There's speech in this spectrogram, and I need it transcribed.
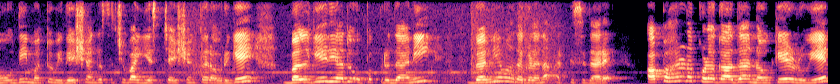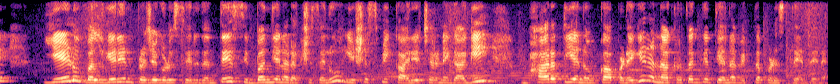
ಮೋದಿ ಮತ್ತು ವಿದೇಶಾಂಗ ಸಚಿವ ಎಸ್ ಜೈಶಂಕರ್ ಅವರಿಗೆ ಬಲ್ಗೇರಿಯಾದ ಉಪ ಪ್ರಧಾನಿ ಧನ್ಯವಾದಗಳನ್ನು ಅರ್ಪಿಸಿದ್ದಾರೆ. ಅಪಹರಣಕ್ಕೊಳಗಾದ ನೌಕೆ ರುಯೇನ್, ಏಳು ಬಲ್ಗೇರಿಯನ್ ಪ್ರಜೆಗಳು ಸೇರಿದಂತೆ ಸಿಬ್ಬಂದಿಯನ್ನು ರಕ್ಷಿಸಲು ಯಶಸ್ವಿ ಕಾರ್ಯಾಚರಣೆಗಾಗಿ ಭಾರತೀಯ ನೌಕಾಪಡೆಗೆ ನನ್ನ ಕೃತಜ್ಞತೆಯನ್ನು ವ್ಯಕ್ತಪಡಿಸ್ತಾ ಇದ್ದೇನೆ.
